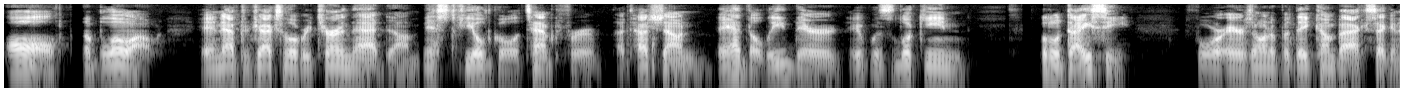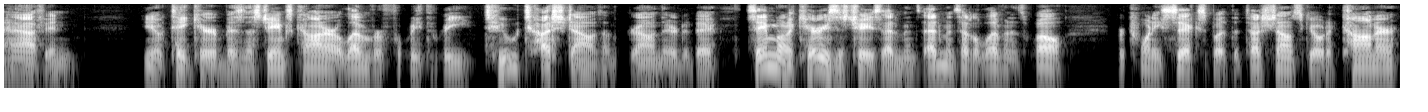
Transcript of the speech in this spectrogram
all a blowout. And after Jacksonville returned that um, missed field goal attempt for a touchdown, they had the lead there. It was looking a little dicey for Arizona, but they come back second half and you know take care of business. James Conner, 11 for 43, two touchdowns on the ground there today. Same amount of carries as Chase Edmonds. Edmonds had 11 as well for 26, but the touchdowns go to Conner.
